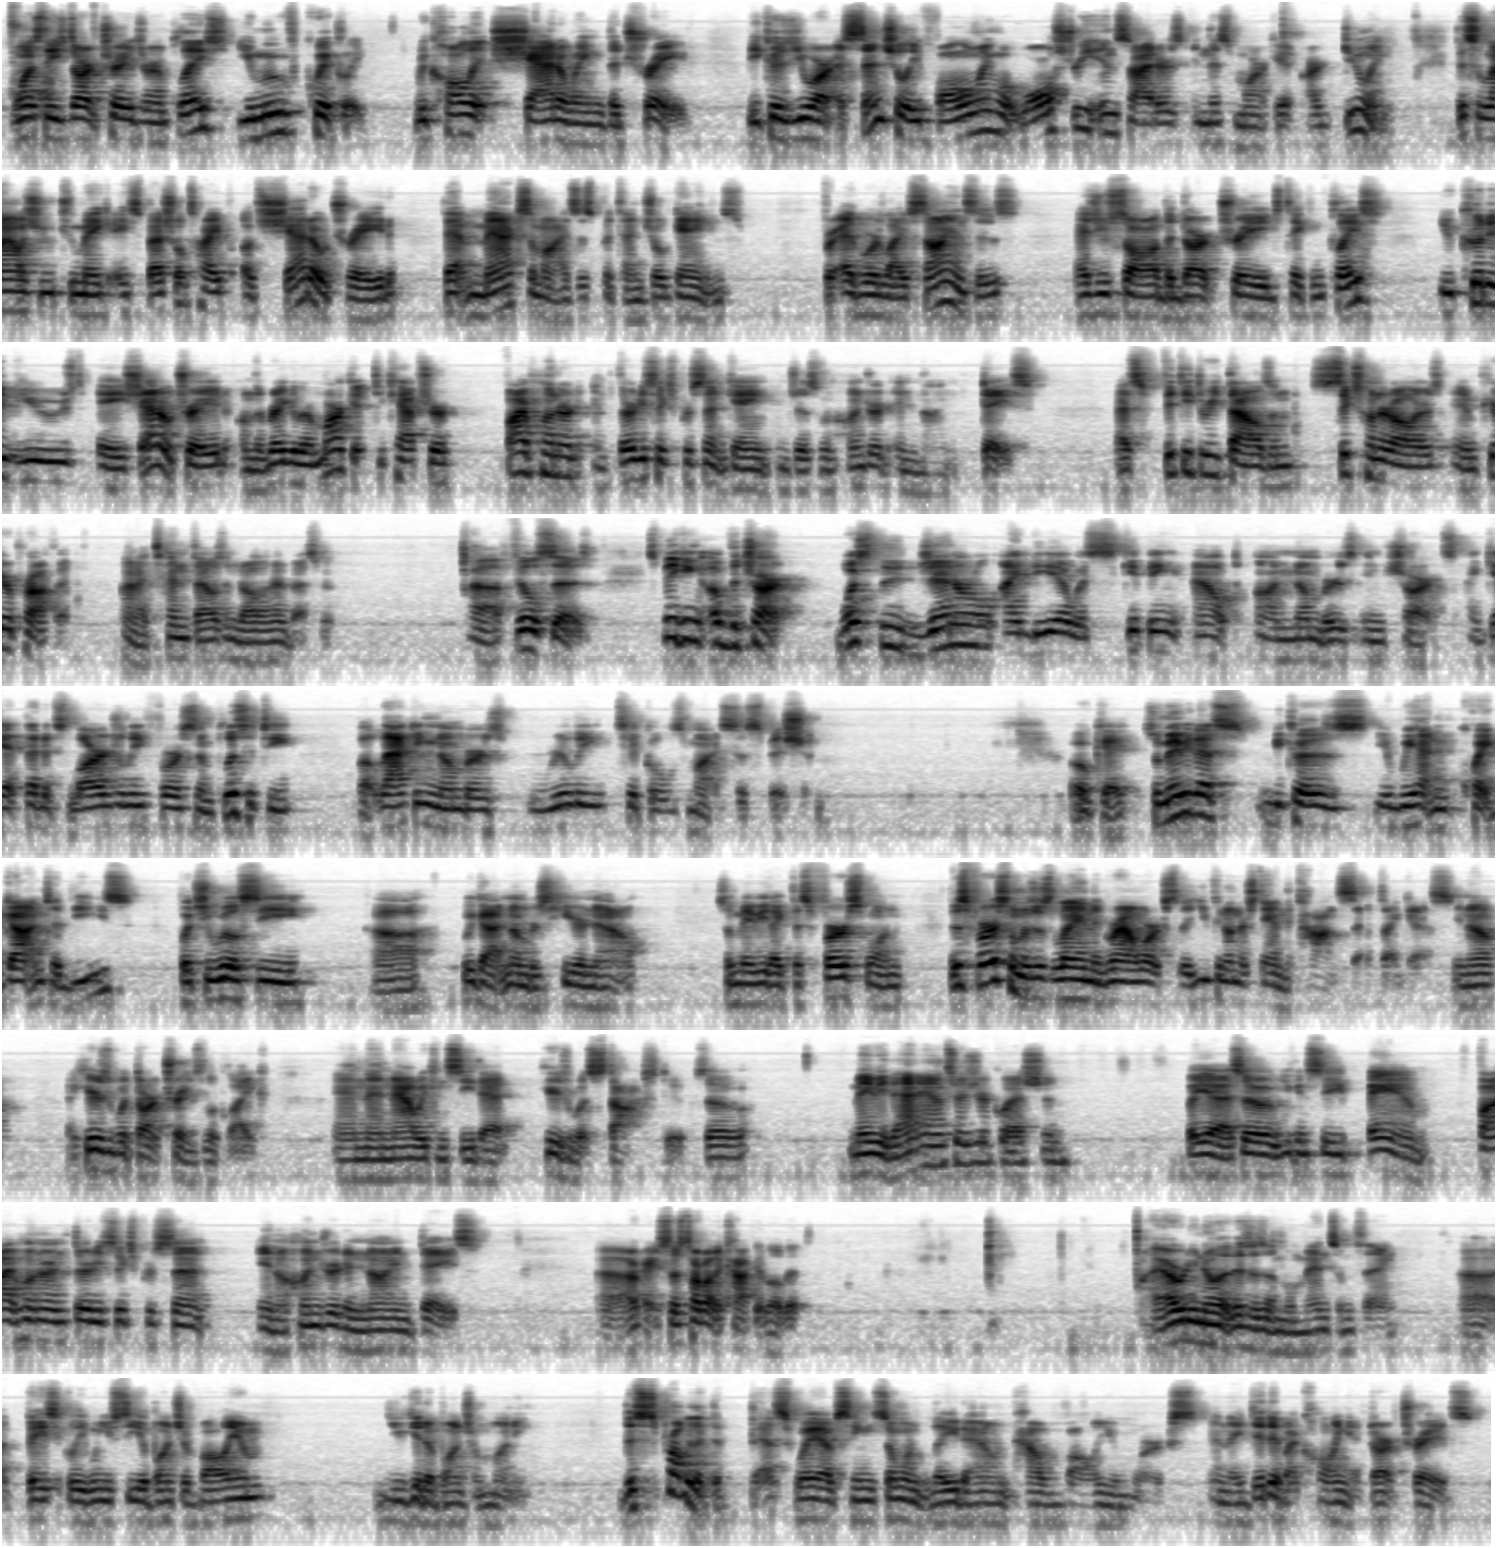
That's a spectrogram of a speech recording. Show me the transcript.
Once these dark trades are in place, you move quickly. We call it shadowing the trade because you are essentially following what Wall Street insiders in this market are doing. This allows you to make a special type of shadow trade that maximizes potential gains. For Edward Lifesciences, as you saw the dark trades taking place, you could have used a shadow trade on the regular market to capture 536% gain in just 109 days. That's $53,600 in pure profit on a $10,000 investment. Uh, Phil says, speaking of the chart, what's the general idea with skipping out on numbers in charts? I get that it's largely for simplicity, but lacking numbers really tickles my suspicion. Okay, so maybe that's because we hadn't quite gotten to these, but you will see uh, we got numbers here now. So maybe like this first one. This first one was just laying the groundwork so that you can understand the concept, I guess, you know? Like here's what dark trades look like. And then now we can see that here's what stocks do. So maybe that answers your question. But yeah, so you can see, bam, 536% in 109 days. Uh, okay, so let's talk about the copy a little bit. I already know that this is a momentum thing. Uh, basically, when you see a bunch of volume, you get a bunch of money. This is probably like the best way I've seen someone lay down how volume works, and they did it by calling it dark trades.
